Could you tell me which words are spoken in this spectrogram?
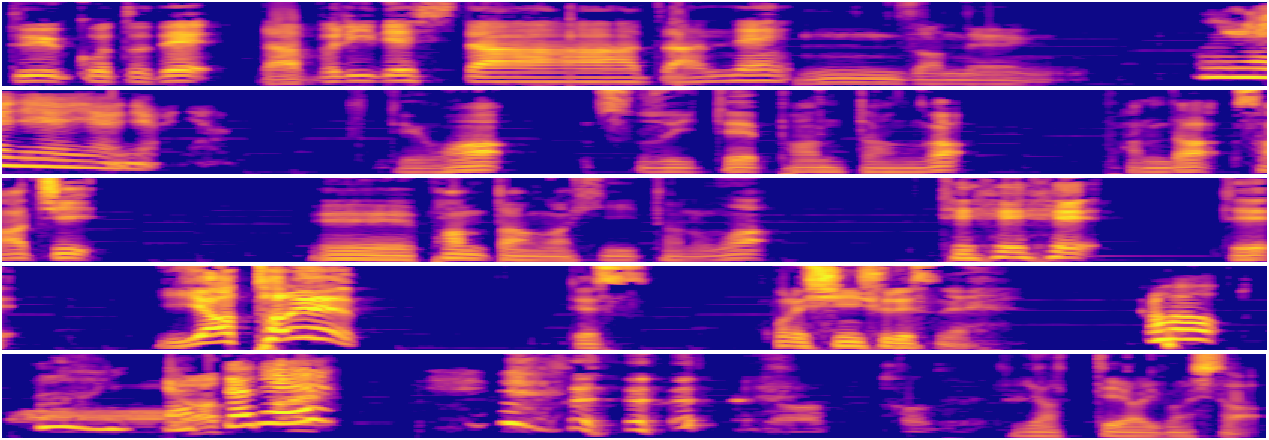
ということで、ダブリでした。残念う。ーん、残念。にゃにゃにゃにゃにでは、続いてパンタンが、パンダサーチ。えー、パンタンが引いたのは、てへへで、やったねです。これ新種ですね。ゃ。お、あうんーやったね。やったぜ。やってやりました。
